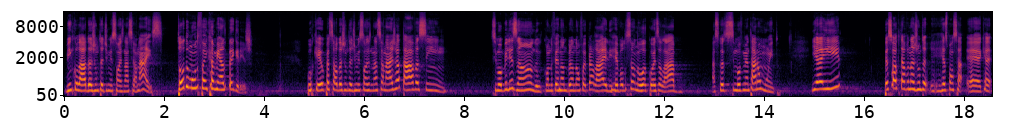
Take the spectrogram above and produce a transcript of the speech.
vinculado à Junta de Missões Nacionais, todo mundo foi encaminhado para a igreja. Porque o pessoal da Junta de Missões Nacionais já estava assim, se mobilizando. Quando o Fernando Brandão foi para lá, ele revolucionou a coisa lá, as coisas se movimentaram muito. E aí, o pessoal que estava na junta, é, que,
